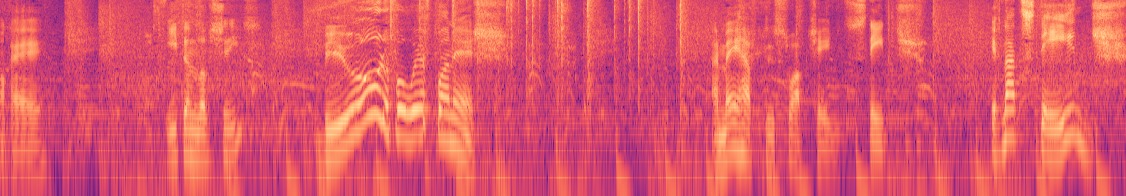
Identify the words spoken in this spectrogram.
Okay. Etan loves cheese. Beautiful whiff punish. I may have to swap change stage. If not stage,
